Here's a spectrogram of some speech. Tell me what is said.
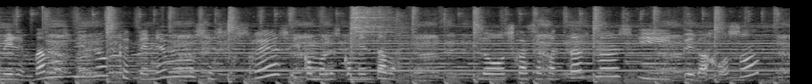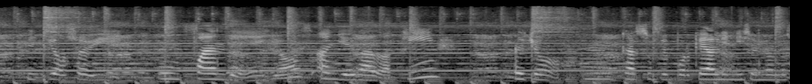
Miren, vamos viendo que tenemos estos tres y como les comentaba, los cazafantasmas y Pegajoso, que yo soy un fan de ellos, han llegado aquí. Hecho, nunca supe por qué al inicio no los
